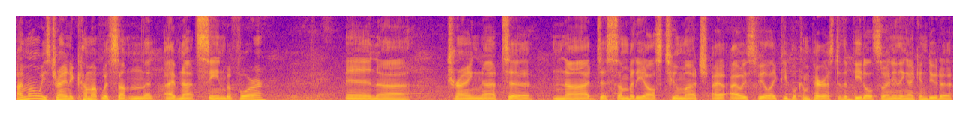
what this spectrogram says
I'm always trying to come up with something that I've not seen before, and uh, trying not to nod to somebody else too much. I, I always feel like people compare us to the Beatles, so anything I can do to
